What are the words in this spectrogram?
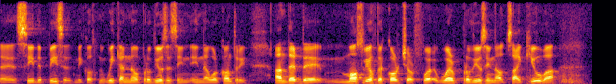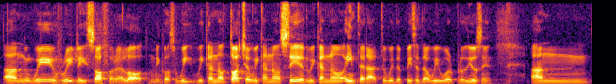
uh, see the pieces because we cannot produce it in, in our country and then the mostly of the culture were producing outside Cuba, and we really suffer a lot because we, we cannot touch it, we cannot see it, we cannot interact with the pieces that we were producing. And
